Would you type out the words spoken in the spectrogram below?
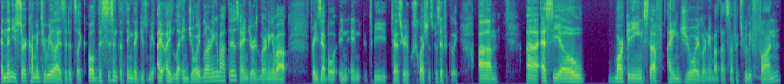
and then you start coming to realize that it's like oh this isn't the thing that gives me i, I enjoyed learning about this i enjoyed learning about for example, in in to be to answer your question specifically, um, uh, SEO, marketing stuff. I enjoy learning about that stuff. It's really fun.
